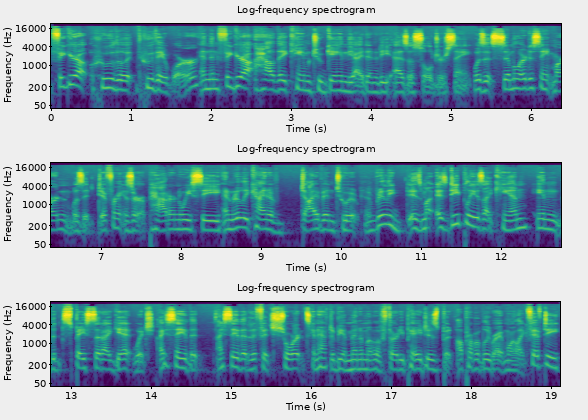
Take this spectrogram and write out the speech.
figure out who the who they were and then figure out how they came to gain the identity as a soldier saint. Was it similar to St. Martin? Was it different? Is there a pattern we see? And really kind of dive into it really as mu- as deeply as I can in the space that I get, which I say that I say that if it's short, it's going to have to be a minimum of 30 pages, but I'll probably write more like 50,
